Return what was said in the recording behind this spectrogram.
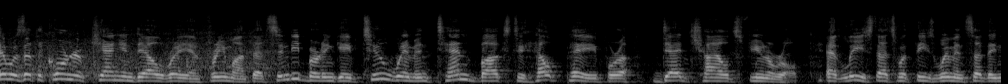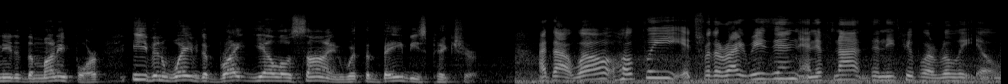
It was at the corner of Canyon Del Rey and Fremont that Cindy Burden gave two women 10 bucks to help pay for a dead child's funeral. At least that's what these women said they needed the money for, even waved a bright yellow sign with the baby's picture. I thought, well, hopefully it's for the right reason, and if not, then these people are really ill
